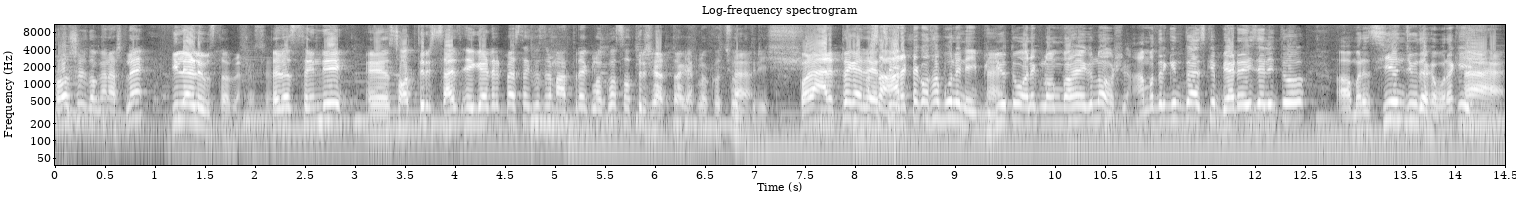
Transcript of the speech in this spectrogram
সরাসরি দোকানে আসলে ক্লিয়ারলি বুঝতে পারবেন। আচ্ছা। এটা সেন্ডি ছত্রিশ সাইজ এই গাড়ির প্রাইস থাকতেছে মাত্র এক লক্ষ ছত্রিশ হাজার টাকা। এক লক্ষ হ্যাঁ। ছত্রিশ। পরে আরেকটা গাড়ি আচ্ছা আছে। আরেকটা কথা বলে নেই ভিডিও তো অনেক লম্বা হয়ে গেল। আমাদের কিন্তু আজকে ব্যাটারি চালিত মানে সিএনজিও দেখাবো নাকি? হ্যাঁ হ্যাঁ।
